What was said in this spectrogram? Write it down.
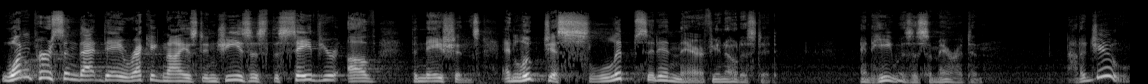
One person that day recognized in Jesus the Savior of the nations. And Luke just slips it in there, if you noticed it. And he was a Samaritan, not a Jew,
